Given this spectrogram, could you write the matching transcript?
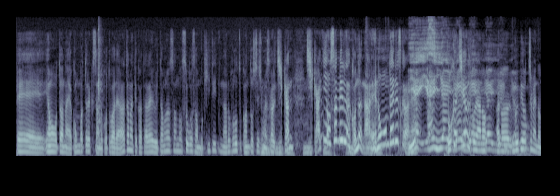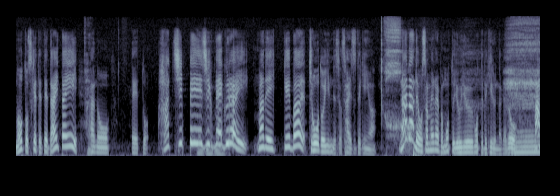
えー山本アナやコンバットレックさんの言葉で改めて語られる宇多丸さんの凄さも聞いていてなるほどと感動してしまいます。から時間時間に収めるのは今度は慣れの問題ですからね。いやいやいや僕は違うこれあのあのムービーウォッチメンのノートをつけてて大体、はいあのえっ、と8ページ目ぐらいまでいけばちょうどいいんですよサイズ的には。7で収められばもっと余裕持ってできるんだけどまあ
